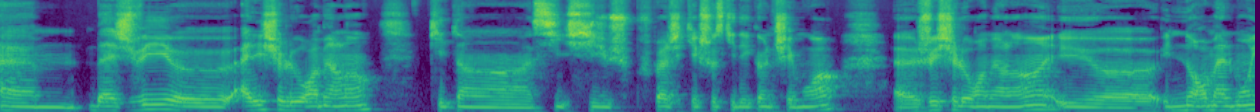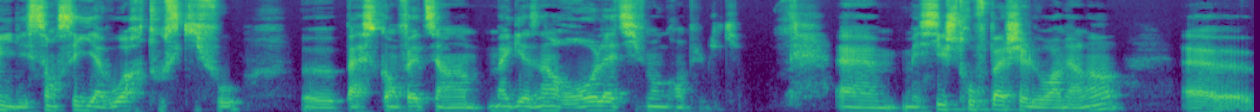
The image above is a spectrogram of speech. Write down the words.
bah, je vais aller chez Leroy Merlin qui est un si, si je sais pas j'ai quelque chose qui déconne chez moi. Euh, je vais chez Leroy Merlin et, euh, et, normalement il est censé y avoir tout ce qu'il faut euh, parce qu'en fait c'est un magasin relativement grand public. Euh, mais si je trouve pas chez Leroy Merlin euh,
